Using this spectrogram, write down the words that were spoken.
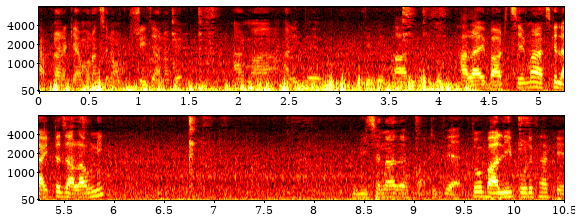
আপনারা কেমন আছেন অবশ্যই জানাবেন। আর মা হাড়িতে থেকে থালায় বাড়ছে। মা, আজকে লাইটটা জ্বালাওনি। বিছানা পাটিতে এত বালি পড়ে থাকে।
